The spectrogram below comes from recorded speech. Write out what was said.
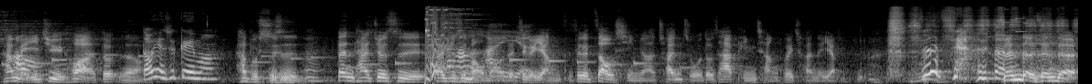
他每一句话都，导演是 gay 吗？他不是，是嗯但他就是他就是毛毛的这个样子，这个造型啊、穿着都是他平常会穿的样子，真的假的？真的真的。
